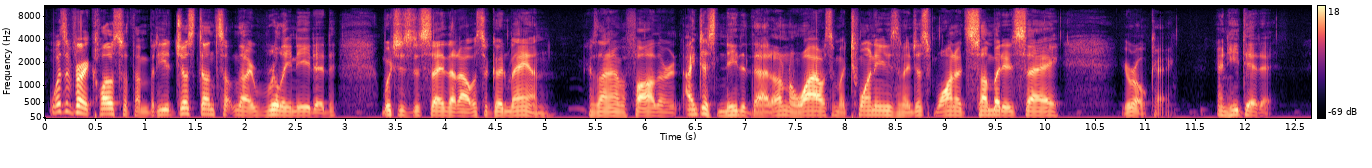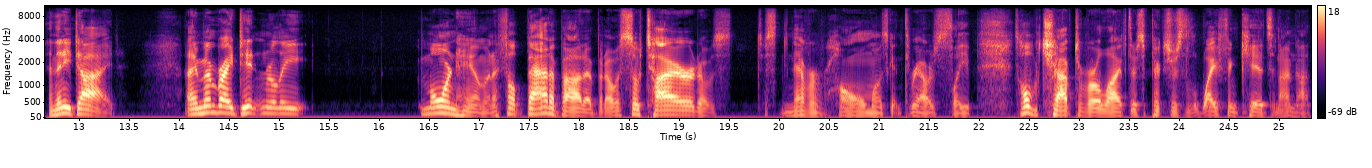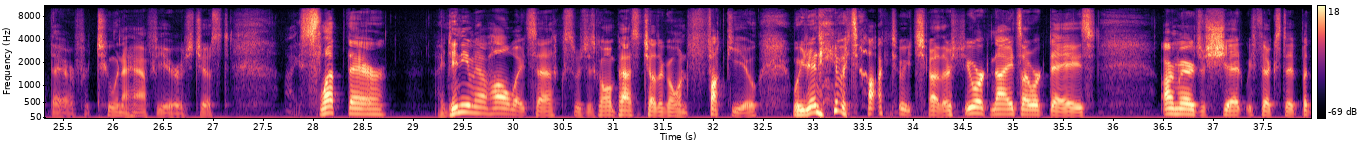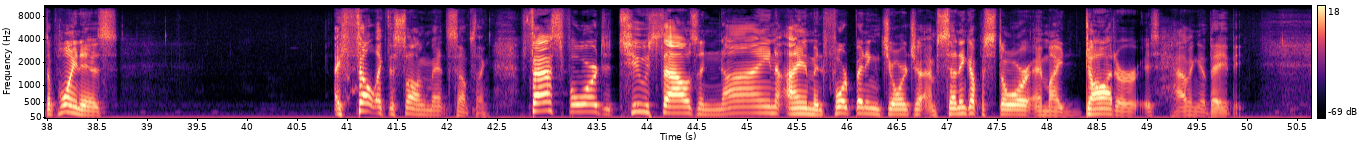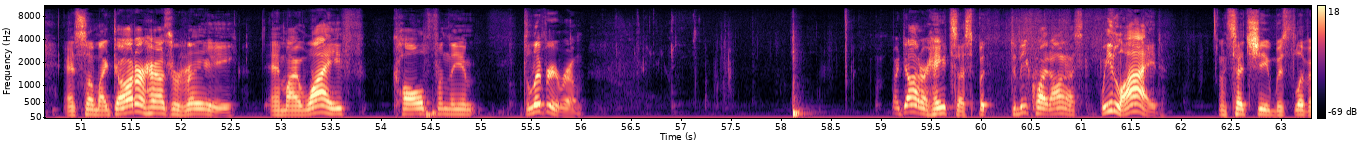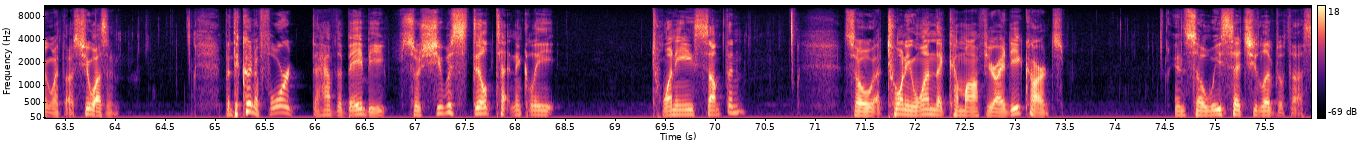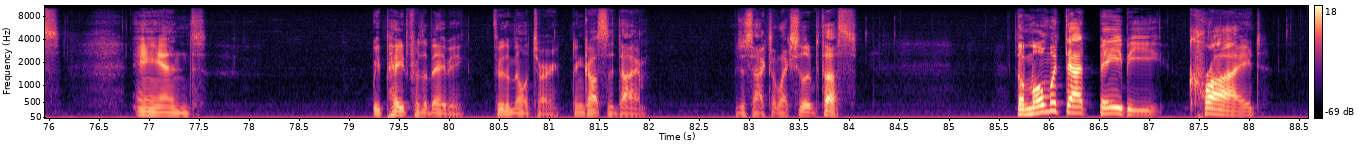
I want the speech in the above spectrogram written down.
wasn't very close with him, but he had just done something that I really needed, which is to say that I was a good man because I didn't have a father. And I just needed that. I don't know why I was in my 20s and I just wanted somebody to say, You're okay. And he did it. And then he died. And I remember I didn't really mourn him and I felt bad about it, but I was so tired. I was just never home. I was getting three hours of sleep. It's a whole chapter of our life. There's pictures of the wife and kids, and I'm not there for two and a half years. Just, I slept there. I didn't even have hallway sex, which is going past each other going, fuck you. We didn't even talk to each other. She worked nights, I worked days. Our marriage was shit. We fixed it. But the point is, I felt like the song meant something. Fast forward to 2009. I am in Fort Benning, Georgia. I'm setting up a store, and my daughter is having a baby. And so my daughter has her baby, and my wife called from the delivery room. My daughter hates us, but to be quite honest, we lied and said she was living with us. She wasn't. But they couldn't afford to have the baby, so she was still technically 20 something. So at 21, they come off your ID cards. And so we said she lived with us. And we paid for the baby through the military. Didn't cost us a dime. We just acted like she lived with us. The moment that baby cried,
